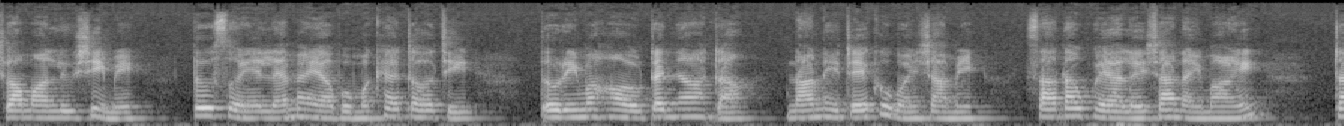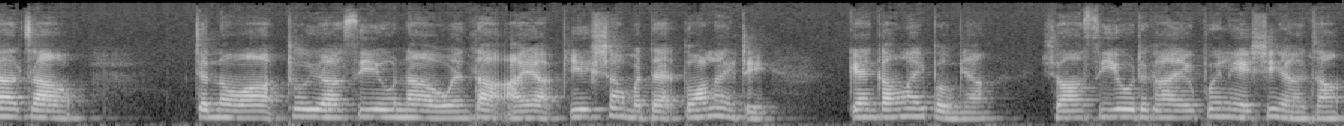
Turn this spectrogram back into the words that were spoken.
ရွာမှာလူရှိမေသူ့ဆိုရင်လမ်းမှန်ရောက်ဖို့မခက်တော့ချီသူရီမဟုတ်တညတောင်နားနေတဲခုဝင်ရှာမင်းစားတော့ဖွယ်ရလဲရှာနိုင်ပါတယ်ဒါကြောင့်ကျွန်တော်ကထိုရွာစီယိုနာဝမ်းသာအားရပြေးလျှောက်မတက်သွားလိုက်တယ် ကံကောင်းလိုက်ပုံများရွာစီယိုတခါရုပ်ပွင့်လျက်ရှိတာကြောင့်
